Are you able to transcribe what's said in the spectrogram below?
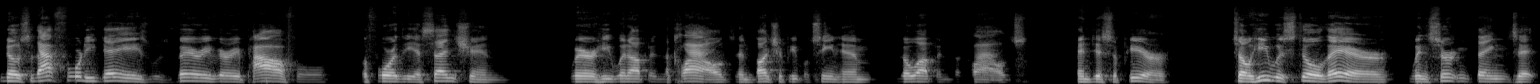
you know, so that 40 days was very, very powerful before the ascension, where he went up in the clouds and a bunch of people seen him go up in the clouds and disappear. So he was still there when certain things that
